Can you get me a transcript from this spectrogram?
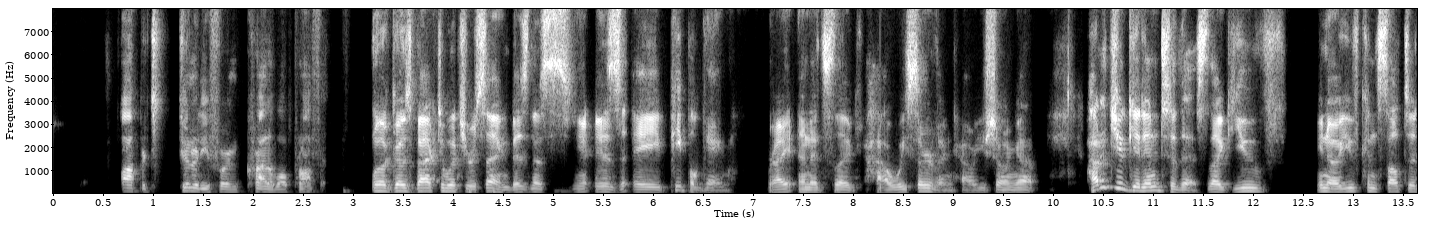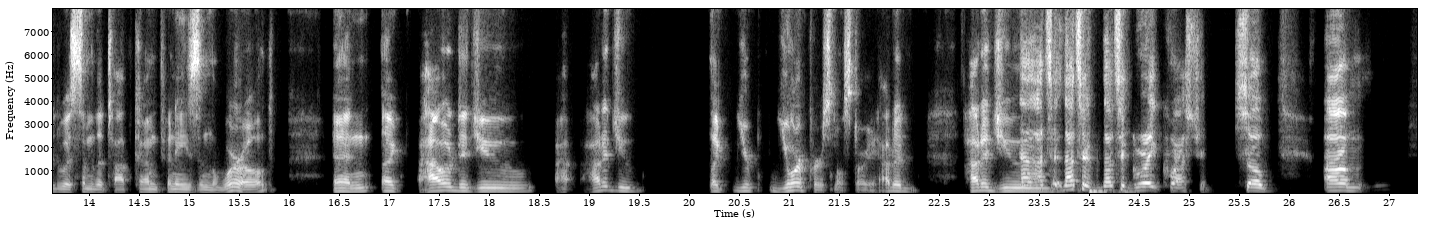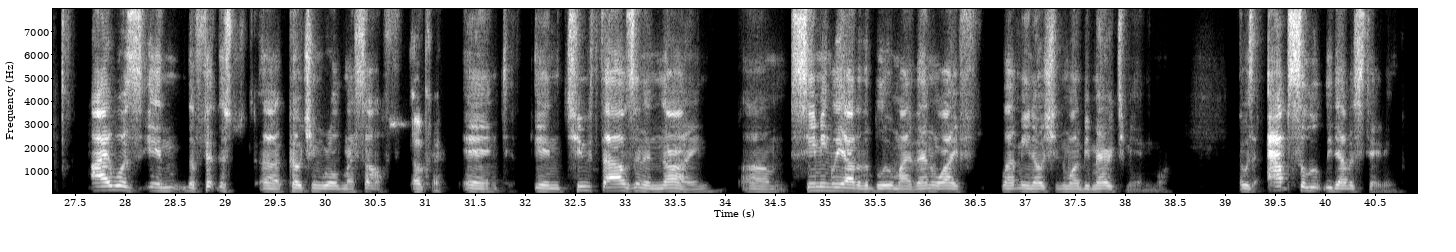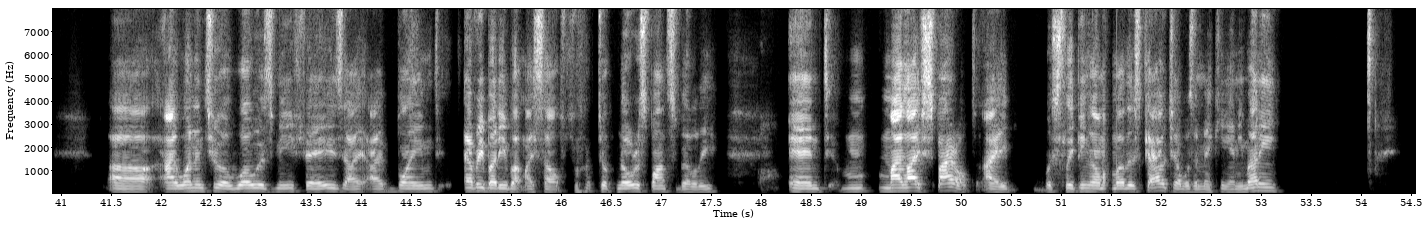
opportunity for incredible profit well, it goes back to what you were saying. Business is a people game, right? And it's like, how are we serving? How are you showing up? How did you get into this? Like you've, you know, you've consulted with some of the top companies in the world. And like, how did you, how did you, like your, your personal story? How did, how did you? that's a, that's a, that's a great question. So, um, I was in the fitness uh, coaching world myself. Okay. And in 2009, um, seemingly out of the blue, my then wife let me know she didn't want to be married to me anymore. It was absolutely devastating. Uh, I went into a woe is me phase. I, I blamed everybody but myself, took no responsibility. and m- my life spiraled. I was sleeping on my mother's couch. I wasn't making any money.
